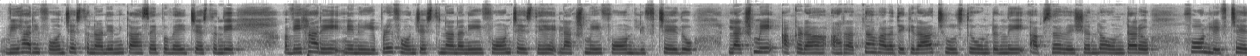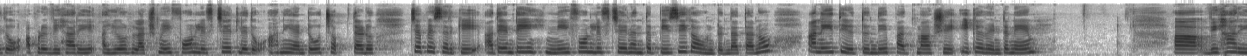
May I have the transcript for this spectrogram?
విహారి ఫోన్ చేస్తున్నాడని కాసేపు వెయిట్ చేస్తుంది. విహారి నేను ఇప్పుడే ఫోన్ చేస్తున్నానని ఫోన్ చేస్తే లక్ష్మి ఫోన్ లిఫ్ట్ చేయదు. లక్ష్మి అక్కడ ఆ రత్న వాళ్ళ దగ్గర చూస్తూ ఉంటుంది. అబ్జర్వేషన్లో ఉంటారు. ఫోన్ లిఫ్ట్ చేయదు. అప్పుడు విహారి అయ్యో లక్ష్మి ఫోన్ లిఫ్ట్ చేయట్లేదు అని అంటూ చెప్తాడు. చెప్పేసరికి అదేంటి? నీ ఫోన్ లిఫ్ట్ చేయనంత బిజీగా ఉంటుందా తను? అని తిడుతుంది పద్మాక్షి. ఇక వెంటనే విహారి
